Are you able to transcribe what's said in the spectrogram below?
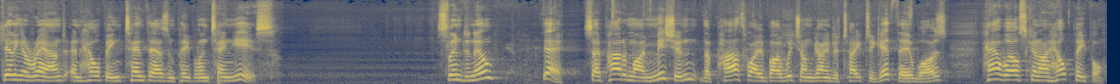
getting around and helping 10,000 people in 10 years? Slim to nil? Yeah. So part of my mission, the pathway by which I'm going to take to get there was how else can I help people?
